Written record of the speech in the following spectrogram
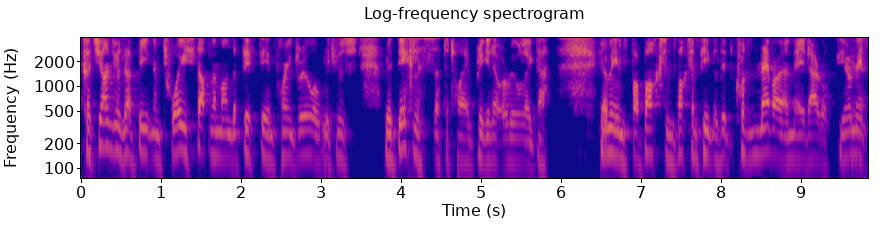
Because John Jones had beaten him twice, stopping him on the 15 point rule, which was ridiculous at the time, bringing out a rule like that. You know what I mean? For boxing, boxing people did, could never have made that up. You know what I mean?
